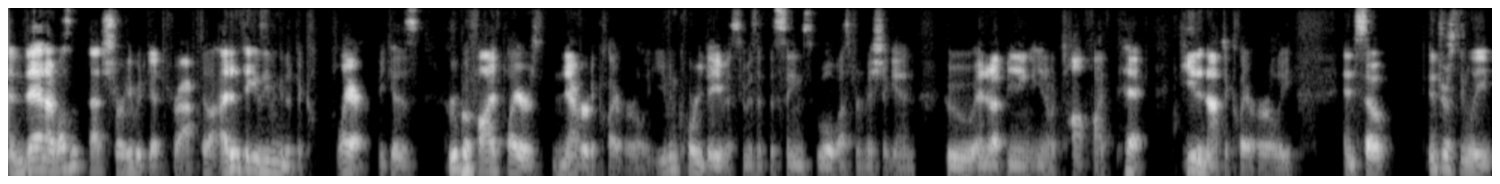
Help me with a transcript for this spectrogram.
And then I wasn't that sure he would get drafted. I didn't think he was even going to declare because group of five players never declare early. Even Corey Davis, who was at the same school, Western Michigan, who ended up being you know a top five pick, he did not declare early. And so, interestingly,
